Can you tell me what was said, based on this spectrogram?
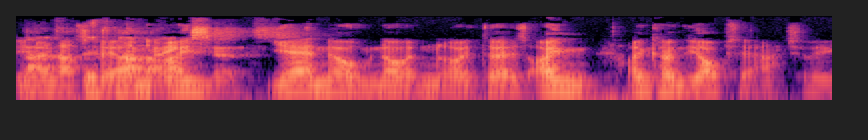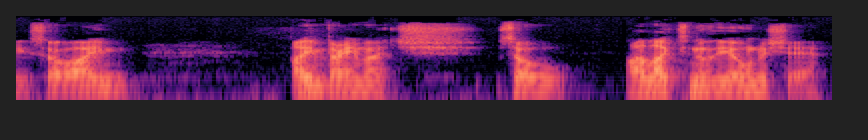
know, That- that's fair. that And makes I'm- sense. Yeah, no, no, no, it does. I'm, I'm kind of the opposite actually. So I'm, I'm very much so. I like to know the ownership,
